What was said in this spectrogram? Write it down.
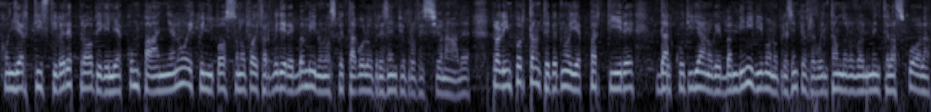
con gli artisti veri e propri che li accompagnano e quindi possono poi far vedere ai bambini uno spettacolo per esempio professionale. Però l'importante per noi è partire dal quotidiano che i bambini vivono, per esempio frequentando normalmente la scuola,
